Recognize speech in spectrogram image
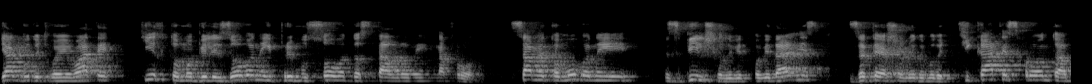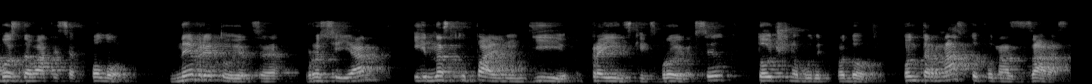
як будуть воювати ті, хто мобілізований і примусово доставлений на фронт. Саме тому вони збільшили відповідальність за те, що люди будуть тікати з фронту або здаватися в полон. Не врятує це росіян, і наступальні дії українських збройних сил точно будуть продовжені. Контрнаступ у нас зараз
